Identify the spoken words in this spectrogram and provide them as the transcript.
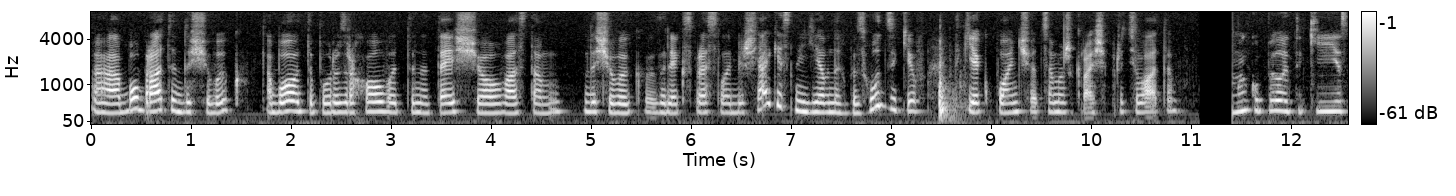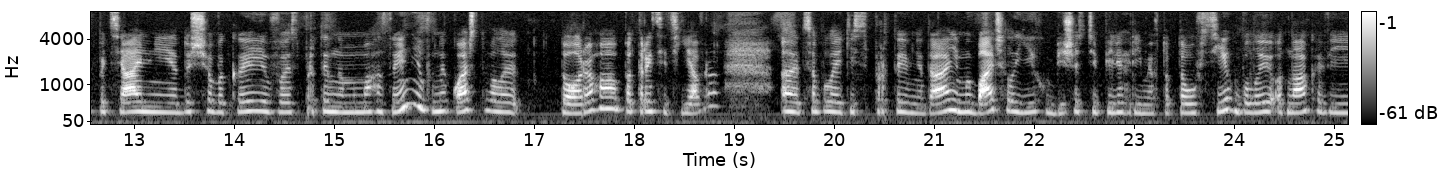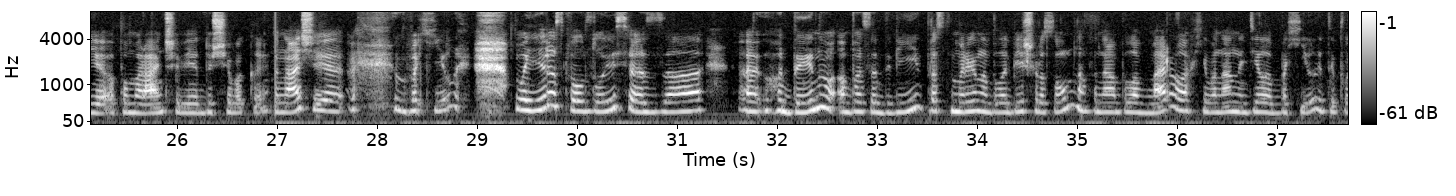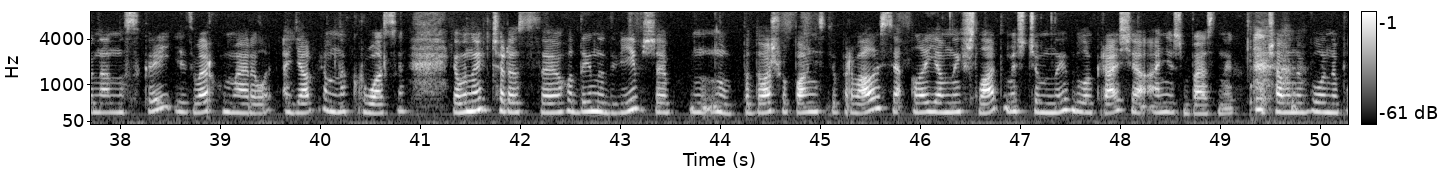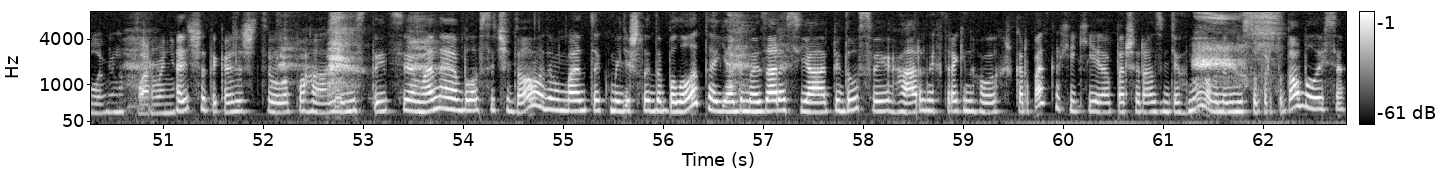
Або брати дощовик, або типу розраховувати на те, що у вас там дощовик з Аліекспрес але більш якісний, є в них без гудзиків, такі як пончо, це може краще працювати. Ми купили такі спеціальні дощовики в спортивному магазині. Вони коштували дорого по 30 євро. Е, Це були якісь спортивні, да? і ми бачили їх у більшості пілігримів. Тобто у всіх були однакові помаранчеві дощовики. Наші бахіли мої розповзлися за годину або за дві. Просто Марина була більш розумна, вона була в мерлах і вона наділа бахіли, типу на носки і зверху мерили, а я прям на кроси. І вони через е, годину-дві вже ну, подошва повністю порвалася, але я в них йшла, тому що в них було краще, аніж без них. Хоча вони були наполовину порвані. А що ти кажеш, що це була погана інвестиція? У мене було все чудово до моменту, як ми дійшли до болота. Я думаю, зараз я піду в своїх гарних трекінгових шкарпетках, які я перший раз вдягнула. Вони мені супер подобалися.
